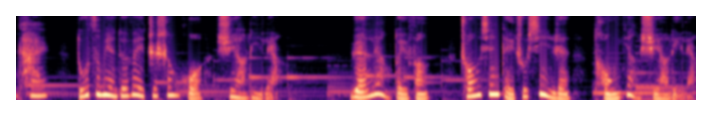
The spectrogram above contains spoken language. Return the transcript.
开，独自面对未知生活需要力量；原谅对方，重新给出信任。同样需要力量。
